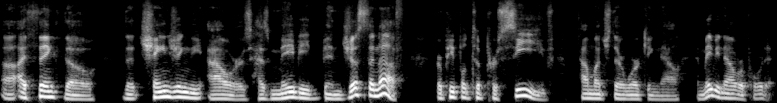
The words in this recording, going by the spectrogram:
Uh, I think, though, that changing the hours has maybe been just enough for people to perceive how much they're working now and maybe now report it.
